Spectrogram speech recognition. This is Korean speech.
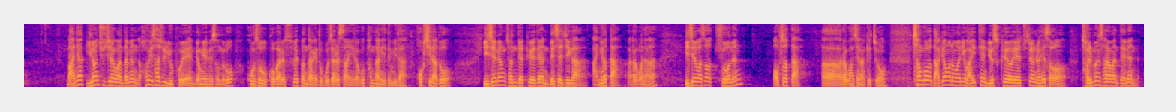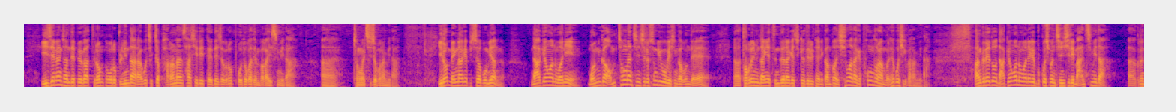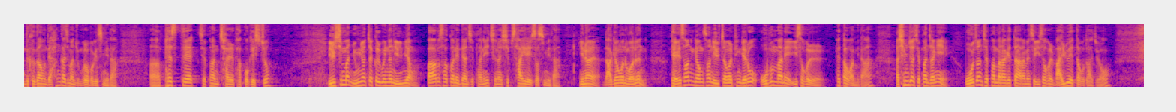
만약 이런 취지라고 한다면 허위사실 유포에 명예훼손으로 고소 고발을 수백 번 당해도 모자랄 사안이라고 판단이 듭니다. 혹시라도 이재명 전 대표에 대한 메시지가 아니었다라거나 이제 와서 주어는 없었다. 아, 라고 하진 않겠죠. 참고로 나경원 의원이 YTN 뉴스퀘어에 출연을 해서 젊은 사람한테는 이재명 전 대표가 드럼통으로 불린다라고 직접 발언한 사실이 대대적으로 보도가 된 바가 있습니다. 아, 정말 지저분합니다. 이런 맥락에 비춰보면 나경원 의원이 뭔가 엄청난 진실을 숨기고 계신가 본데 아, 더불어민주당이 든든하게 지켜드릴 테니까 한번 시원하게 폭로를 한번 해보시기 바랍니다. 안 그래도 나경원 의원에게 묻고 싶은 진실이 많습니다. 아, 그런데 그 가운데 한 가지만 좀 물어보겠습니다. 아, 패스트트랙 재판 잘 받고 계시죠? 1심만 6년째 끌고 있는 일명 빠루 사건에 대한 재판이 지난 14일에 있었습니다. 이날 나경원 의원은 대선 경선 일정을 핑계로 5분 만에 이석을 했다고 합니다. 아, 심지어 재판장이 오전 재판만 하겠다라면서 이석을 만류했다고도 하죠.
